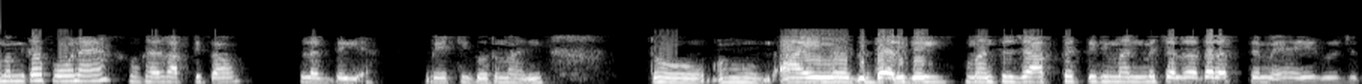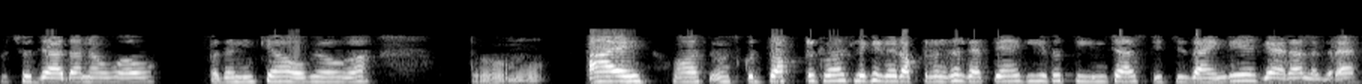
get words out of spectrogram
मम्मी का फ़ोन आया, घर वापिस आओ लग गई है बेटी को तुम्हारी। तो आई मैं डर गई। मंत्र जाप करती थी, मन में चल रहा था रास्ते में, ये गुरु जी कुछ ज़्यादा ना हुआ हो, पता नहीं क्या हो गया होगा। तो आए, और उसको डॉक्टर के पास लेके गए। डॉक्टर अंकल कहते हैं कि ये तो तीन चार स्टिचेस आएँगे गहरा लग रहा है।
